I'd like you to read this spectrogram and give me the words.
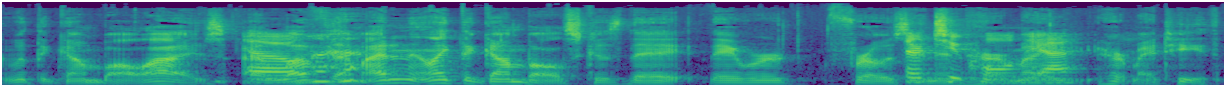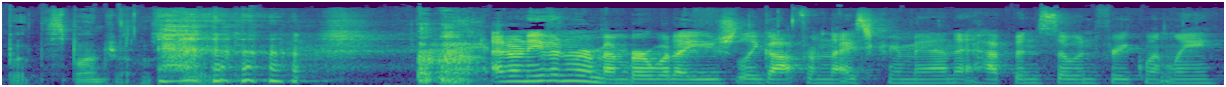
with the gumball eyes. I Oh. love them. I didn't like the gumballs because they they were frozen They're too and hurt cold, my yeah. hurt my teeth. But the SpongeBob was great. I don't even remember what I usually got from the ice cream man. It happened so infrequently.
